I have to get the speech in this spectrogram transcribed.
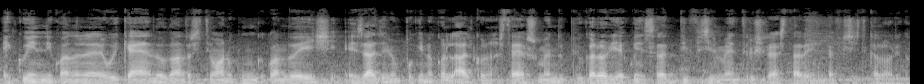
e quindi quando nel weekend o durante la settimana o comunque quando esci esageri un pochino con l'alcol stai assumendo più calorie e quindi sarà difficilmente riuscirai a stare in deficit calorico.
